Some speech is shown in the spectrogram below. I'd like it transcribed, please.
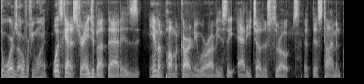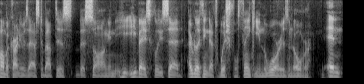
the war's over if you want. What's kind of strange about that is him and Paul McCartney were obviously at each other's throats at this time, and Paul McCartney was asked about this this song, and he he basically said, "I really think that's wishful thinking. The war isn't over." And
